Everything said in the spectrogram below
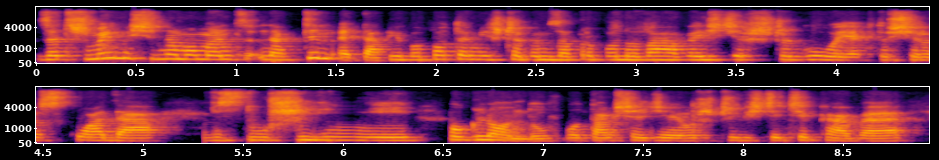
zatrzymajmy się na moment na tym etapie, bo potem jeszcze bym zaproponowała wejście w szczegóły, jak to się rozkłada wzdłuż linii poglądów, bo tam się dzieją rzeczywiście ciekawe E,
